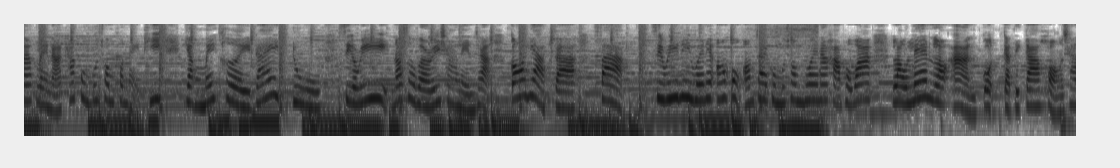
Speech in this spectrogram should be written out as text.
มากเลยนะ ถ้าคุณผู้ชมคนไหนที่ยังไม่เคยได้ดูซีรีส์ Not So Very Challenge อะก็อยากจะฝาก ซีรีส์นี้ไว้ในอ้อมอกอ้อมใจคุณผู้ชมด้วยนะคะ เพราะว่าเราเล่นเราอ่านกฎกติกาของชา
